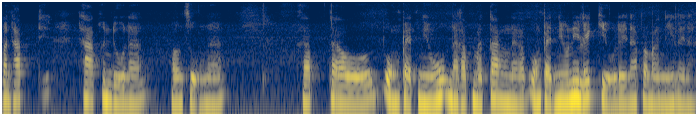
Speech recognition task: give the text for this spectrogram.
บรรทัดที่ทาบขึ้นดูนะความสูงนะครับเอาองค์แปดนิ้วนะครับ มาตั้งนะครับ องค์แปดนิ้วนี่เล็กจิ๋วเลยนะ ประมาณนี้เลยนะ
